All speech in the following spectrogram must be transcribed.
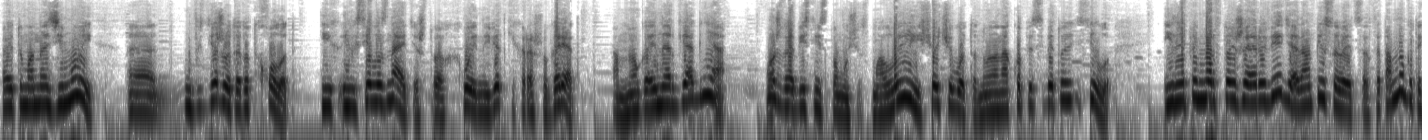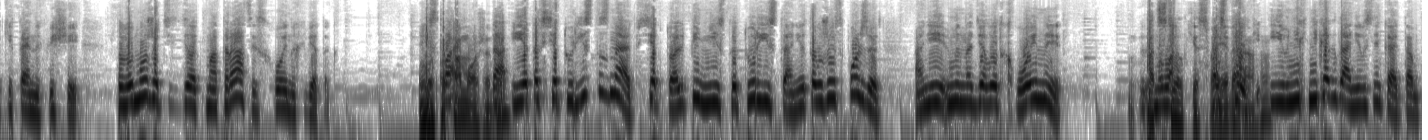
Поэтому она зимой э, выдерживает этот холод. И, и все вы знаете, что хвойные ветки хорошо горят. Там много энергии огня. Можно объяснить с помощью смолы, еще чего-то, но она копит себе эту силу. И, например, в той же аюрведе она описывается, там много таких тайных вещей, что вы можете сделать матрас из хвойных веток. И это поможет, да? да? и это все туристы знают, все, кто альпинисты, туристы, они это уже используют. Они именно делают хвойные Подстилки ну, свои, да, подстилки. ага. И у них никогда не возникает там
